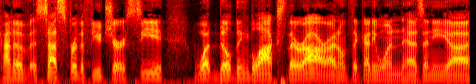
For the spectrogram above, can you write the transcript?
kind of assess for the future, see what building blocks there are. I don't think anyone has any. Uh,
